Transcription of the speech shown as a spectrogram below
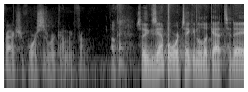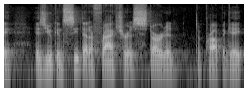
fracture forces were coming from. Okay, So the example we're taking a look at today is you can see that a fracture has started to propagate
